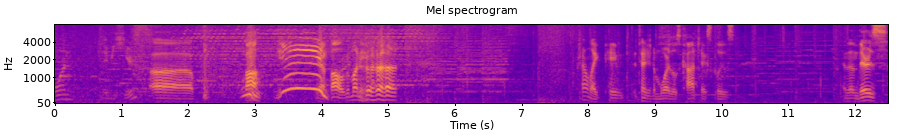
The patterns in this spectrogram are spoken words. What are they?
one? Maybe here. Uh, Ooh, Follow. yeah, follow the money. I'm trying to like pay attention to more of those context clues. And then there's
